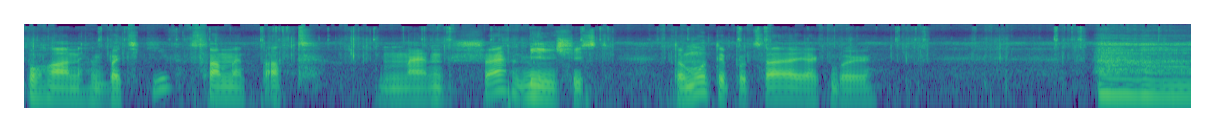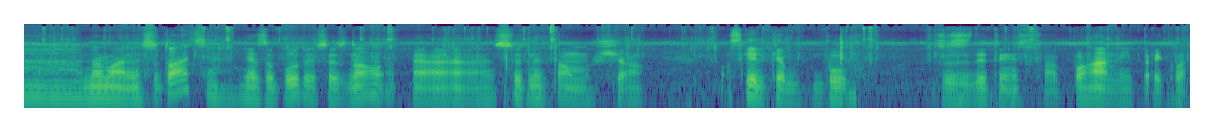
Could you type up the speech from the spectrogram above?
поганих батьків, саме тат менше, більшість. Тому, типу, це якби е, нормальна ситуація. Я заплутався знову. Е, Суть не в тому, що оскільки був з дитинства поганий приклад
